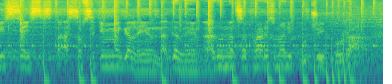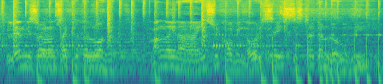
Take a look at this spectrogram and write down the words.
booty say Sista sam siki megalen Nagalan Arunachal Pradesh Maniputri Pura Len Mizoram Sai Catalonia Mangaina Isui Komi Nori. Say Sister Ganoni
